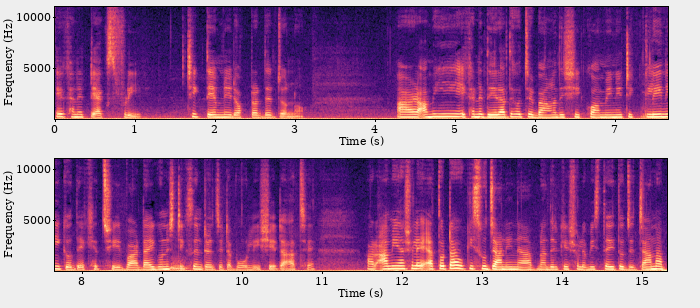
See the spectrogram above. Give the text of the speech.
এখানে ট্যাক্স ফ্রি ঠিক তেমনি ডক্টরদের জন্য। আর আমি এখানে দেরাতে হচ্ছে বাংলাদেশি কমিউনিটি ক্লিনিকও দেখেছি বা ডায়াগনস্টিক সেন্টার যেটা বলি সেটা আছে। আর আমি আসলে এতটাও কিছু জানি না, আপনাদেরকে আসলে বিস্তারিত যে জানাব।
